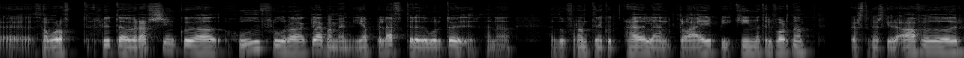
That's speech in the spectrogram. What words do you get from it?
uh, það voru oft hluti af rafsingu að húðflúra glæbamenn, jafnvel eftir að þau voru döðir. Þannig að ef þú framtir einhvern hræðilegan glæb í Kína til forna gastu kannski verið afhauðaður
